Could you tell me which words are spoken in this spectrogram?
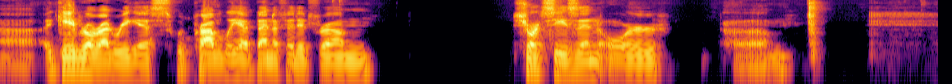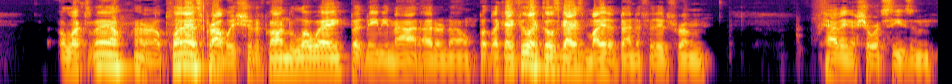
uh, Gabriel Rodriguez would probably have benefited from short season or um, elect. Well, I don't know. Plenez probably should have gone to low A, but maybe not. I don't know. But like, I feel like those guys might have benefited from having a short season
